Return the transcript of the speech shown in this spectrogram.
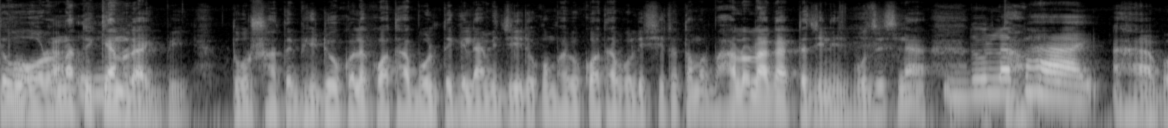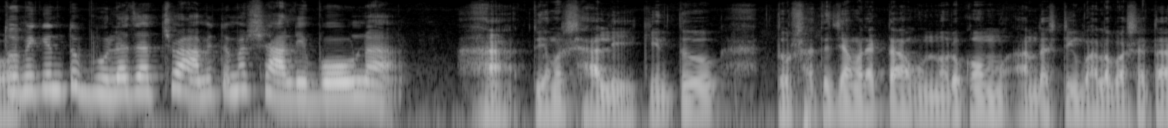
তো ওর না তুই কেন রাখবি? তোর সাথে ভিডিও কলে কথা বলতে গেলে আমি যেরকম ভাবে কথা বলি সেটা তো আমার ভালো লাগা একটা জিনিস বুঝিস না? দুলা ভাই হ্যাঁ বল। তুমি কিন্তু ভুলে যাচ্ছ আমি তোমার শালি বউ না। হ্যাঁ তুই আমার শালি কিন্তু তোর সাথে যে আমার একটা অন্যরকম আন্ডারস্ট্যান্ডিং ভালোবাসাটা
